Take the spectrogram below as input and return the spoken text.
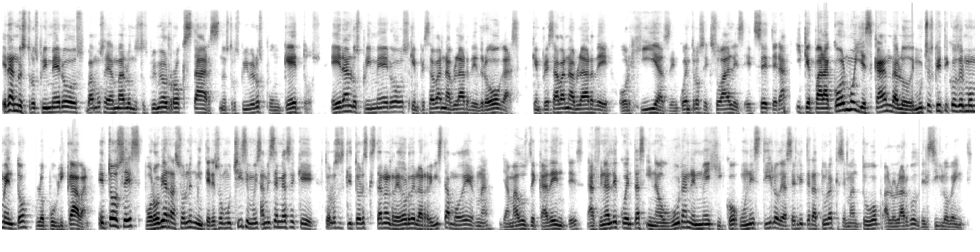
Eran nuestros primeros, vamos a llamarlos, nuestros primeros rock stars, nuestros primeros punquetos. Eran los primeros que empezaban a hablar de drogas, que empezaban a hablar de orgías, de encuentros sexuales, etcétera, y que para colmo y escándalo de muchos críticos del momento lo publicaban. Entonces, por obvias razones me interesó muchísimo. Y a mí se me hace que todos los escritores que están alrededor de la revista moderna, llamados decadentes, al final de cuentas inauguran en México un estilo de hacer literatura que se mantuvo a lo largo del siglo XX.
